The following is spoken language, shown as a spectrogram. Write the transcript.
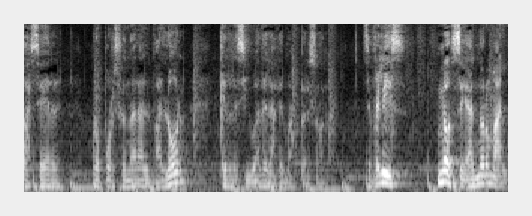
va a ser proporcional al valor que recibas de las demás personas. Sé feliz, no seas normal.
